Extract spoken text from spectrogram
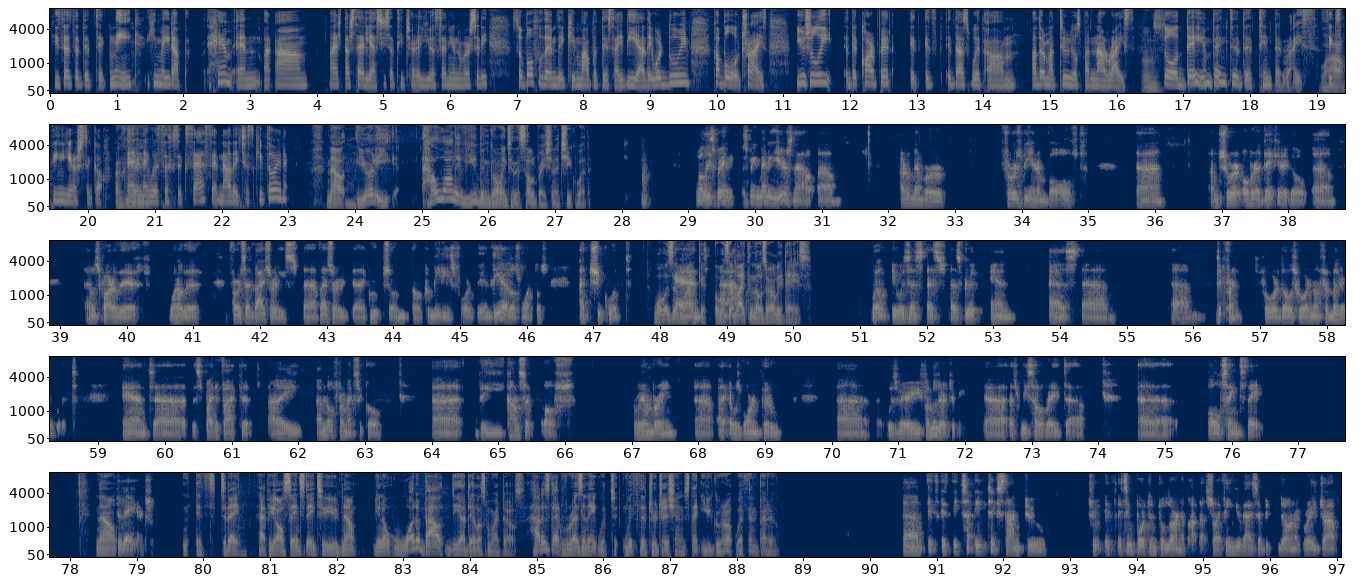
he says that the technique he made up him and um Maestra Celia, she's a teacher at USN University. So both of them, they came up with this idea. They were doing a couple of tries. Usually, the carpet it it's, it does with um, other materials, but not rice. So they invented the tinted rice Wow. 16 years ago, Okay. and it was a success. And now they just keep doing it. Now, you're already, how long have you been going to the celebration at Cheekwood? Well, it's been it's been many years now. Um, I remember first being involved. Um, I'm sure over a decade ago. Um, I was part of the one of the first advisories uh, advisory uh, groups or, or committees for the Dia de los Muertos at Cheekwood. What was it And, like? What was it uh, like in those early days? Well, it was as as as good and as um, um, different for those who are not familiar with it. And uh, despite the fact that I am not from Mexico, uh, the concept of remembering, uh, I, I, was born in Peru, was very familiar to me uh, as we celebrate uh, All Saints Day. Now, today, actually. It's today. Happy All Saints Day to you. Now, you know, what about Dia de los Muertos? How does that resonate with with the traditions that you grew up with in Peru? Um, it, it, it, it, takes time to to it, it's important to learn about that. So I think you guys have done a great job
